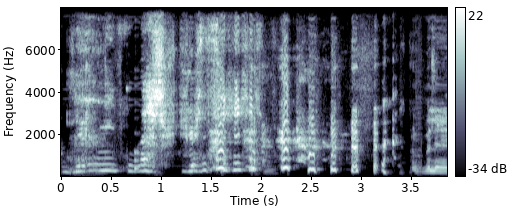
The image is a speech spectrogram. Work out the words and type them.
Верните наших друзей. Бля,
